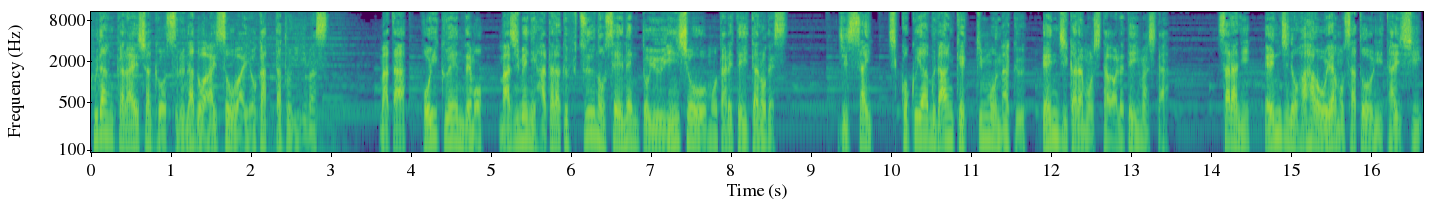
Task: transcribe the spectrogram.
普段から会釈をするなど愛想は良かったと言います。また、保育園でも、真面目に働く普通の青年という印象を持たれていたのです。実際、遅刻や無断欠勤もなく、園児からも慕われていました。さらに、園児の母親も佐藤に対し、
